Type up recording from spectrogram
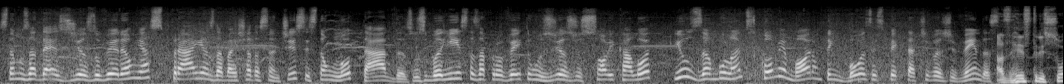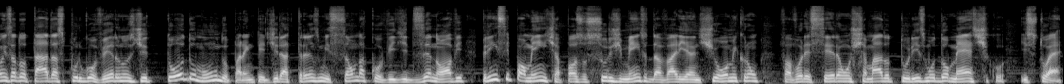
Estamos a 10 dias do verão e as praias da Baixada Santista estão lotadas. Os banhistas aproveitam os dias de sol e calor e os ambulantes comemoram, têm boas expectativas de vendas. As restrições adotadas por governos de todo o mundo para impedir a transmissão da Covid-19, principalmente após o surgimento da variante Ômicron, favoreceram o chamado turismo doméstico, isto é,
